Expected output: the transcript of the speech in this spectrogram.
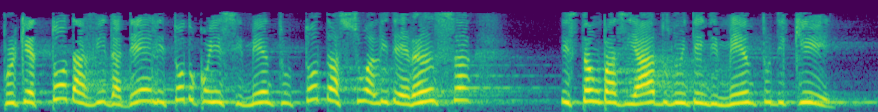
porque toda a vida dele, todo o conhecimento, toda a sua liderança estão baseados no entendimento de que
